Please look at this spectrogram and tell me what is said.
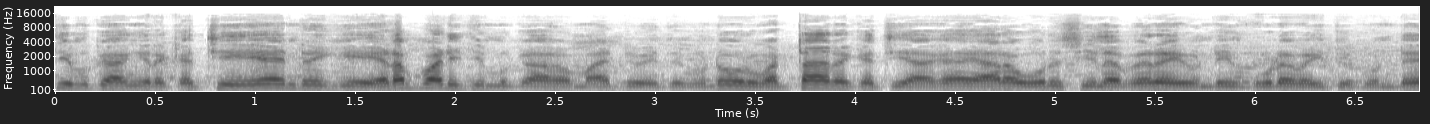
திமுகங்கிற கட்சியே இன்றைக்கு எடப்பாடி திமுக மாற்றி வைத்துக் கொண்டு ஒரு வட்டார கட்சியாக யாரோ ஒரு சில பேரை ஒன்றையும் கூட வைத்துக் கொண்டு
